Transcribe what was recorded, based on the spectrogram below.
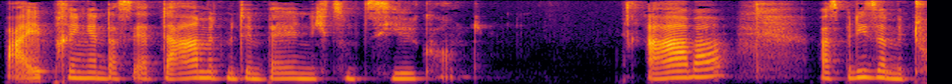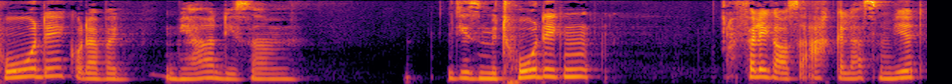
beibringen, dass er damit mit dem Bellen nicht zum Ziel kommt. Aber was bei dieser Methodik oder bei ja, diesem, diesen Methodiken völlig außer Acht gelassen wird,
